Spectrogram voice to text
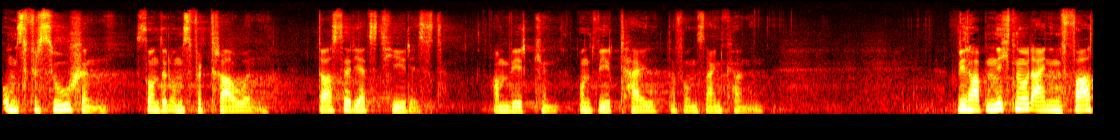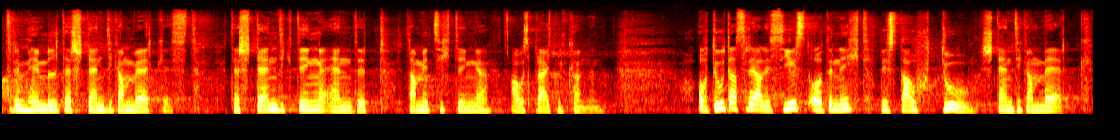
ums Versuchen, sondern ums Vertrauen, dass er jetzt hier ist, am Wirken und wir Teil davon sein können. Wir haben nicht nur einen Vater im Himmel, der ständig am Werk ist, der ständig Dinge ändert, damit sich Dinge ausbreiten können. Ob du das realisierst oder nicht, bist auch du ständig am Werk.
